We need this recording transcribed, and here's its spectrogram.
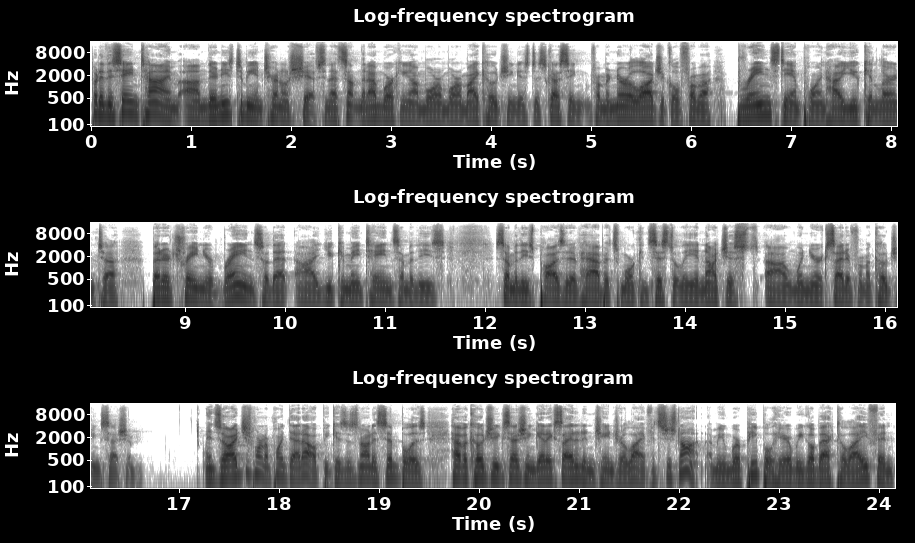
But at the same time, um, there needs to be internal shifts. And that's something that I'm working on more and more in my coaching is discussing from a neurological, from a brain standpoint, how you can learn to better train your brain so that uh, you can maintain some of these some of these positive habits more consistently and not just uh, when you're excited from a coaching session. And so I just want to point that out because it's not as simple as have a coaching session, get excited, and change your life. It's just not. I mean, we're people here. We go back to life and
